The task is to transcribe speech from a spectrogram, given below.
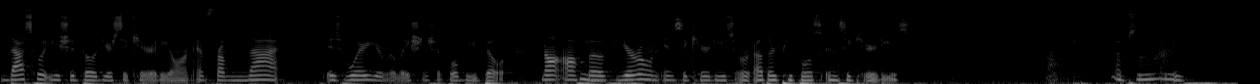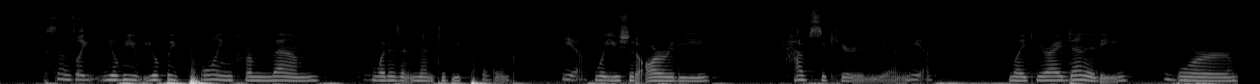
That's what you should build your security on and from that is where your relationship will be built, not off Yeah. of your own insecurities or other people's insecurities. Absolutely. Sounds like you'll be you'll be pulling from them what isn't meant to be pulled. Yeah. What you should already have security in. Yeah. Like your identity Mhm. or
